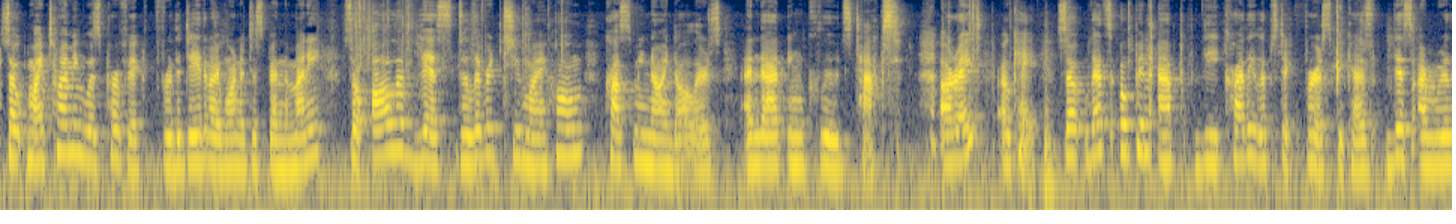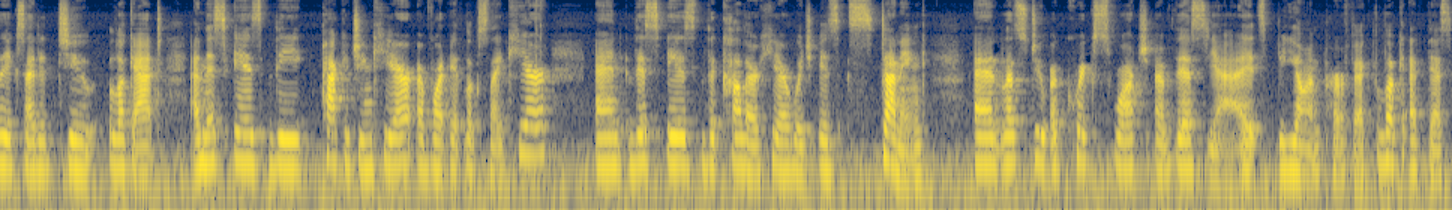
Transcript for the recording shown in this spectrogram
So my timing was perfect for the day that I wanted to spend the money. So all of this delivered to my home cost me $9 and that includes tax. All right, okay, so let's open up the Kylie lipstick first because this I'm really excited to look at. And this is the packaging here of what it looks like here. And this is the color here, which is stunning. And let's do a quick swatch of this. Yeah, it's beyond perfect. Look at this.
